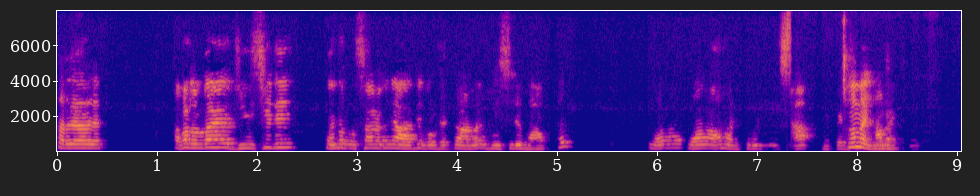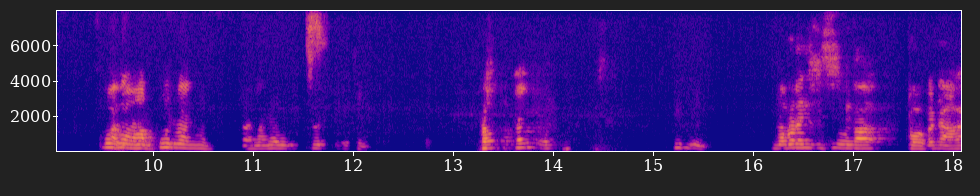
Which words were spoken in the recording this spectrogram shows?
പറഞ്ഞോ. അപ്പൊ നമ്മുടെ ജി സി ഡി എന്ന പ്രസ്ഥാനത്തിന്റെ ആദ്യ പ്രൊജക്റ്റാണ് ജി സി ഡി മാപ്പ് ആ മണിക്കൂർ. നമ്മുടെ ജി സി ഉള്ള ടോക്കൺ ആണ്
